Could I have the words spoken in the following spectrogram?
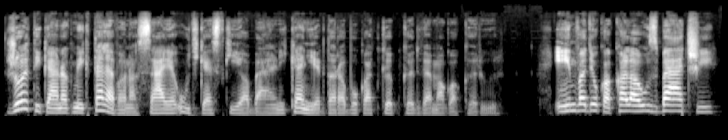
Zsoltikának még tele van a szája, úgy kezd kiabálni, kenyérdarabokat köpködve maga körül. Én vagyok a kalauz bácsi!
